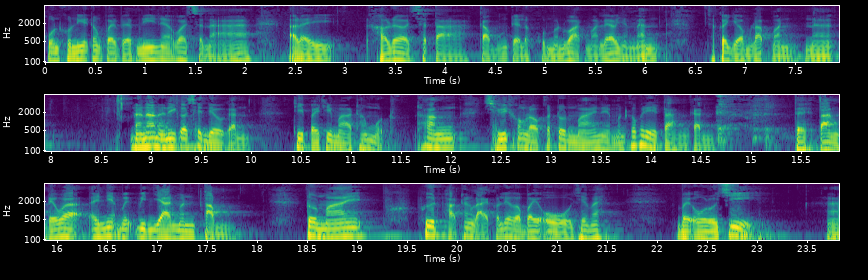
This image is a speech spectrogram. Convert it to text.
คนคนนี้ต้องไปแบบนี้เนี่ยวาสนาอะไรเขาเรียกชะตากรรมของแต่ละคนมันวาดมาแล้วอย่างนั้น แล้วก็ยอมรับมันนะนั้นอันนี้ก็เช่นเดียวกันที่ไปที่มาทั้งหมด ทั้งชีวิตของเราก็ต้นไม้เนี่ยมันก็ไม่ได้ต่างกัน แต่ต่างแต่ว่าไอเนี้ยวิญญาณมันต่ำต้นไม้พืชผักทั้งหลายเขาเรียกว่าไบโอใช่ไหมไบโอโลจีอ่า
